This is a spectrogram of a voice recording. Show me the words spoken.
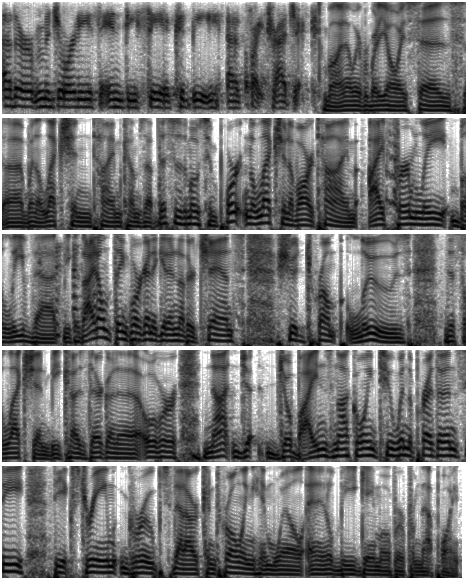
other majorities in D.C., it could be uh, quite tragic. Well, I know everybody always says uh, when election time comes up, this is the most important election of our time. I firmly believe that because I don't think we're going to get another chance should Trump lose this election because they're going to over not Joe Biden's not going to win the presidency. The extreme groups that are controlling him will, and it'll be game over from that point.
